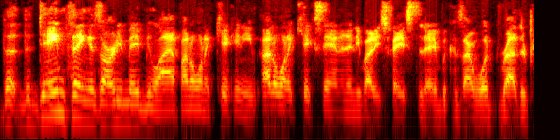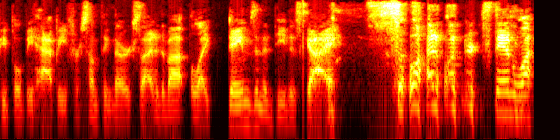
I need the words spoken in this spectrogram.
the the Dame thing has already made me laugh. I don't want to kick any I don't want to kick sand in anybody's face today because I would rather people be happy for something they're excited about. But like Dame's an Adidas guy. so I don't understand why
